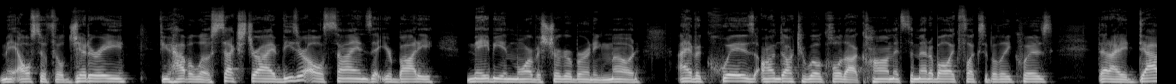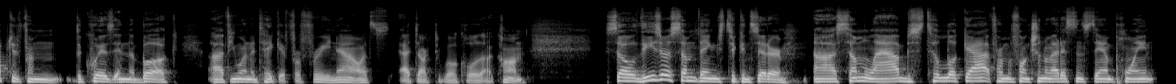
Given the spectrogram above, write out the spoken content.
you may also feel jittery. If you have a low sex drive, these are all signs that your body may be in more of a sugar burning mode. I have a quiz on drwillcole.com. It's the metabolic flexibility quiz that I adapted from the quiz in the book. Uh, if you want to take it for free now, it's at drwillcole.com. So these are some things to consider. Uh, some labs to look at from a functional medicine standpoint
